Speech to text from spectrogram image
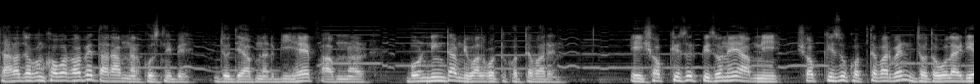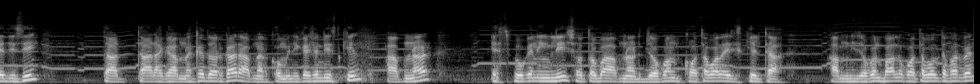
তারা যখন খবর পাবে, তারা আপনার খোঁজ নেবে। যদি আপনার বিহেভ আপনার বন্ডিংটা আপনি ভালো করতে করতে পারেন। এই সব কিছুর পিছনে আপনি সব কিছু করতে পারবেন। যতগুলো আইডিয়া দিছি তার তার আগে আপনাকে দরকার আপনার কমিউনিকেশন স্কিল আপনার স্পোকেন ইংলিশ অথবা আপনার যখন কথা বলার স্কিলটা আপনি যখন ভালো কথা বলতে পারবেন,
